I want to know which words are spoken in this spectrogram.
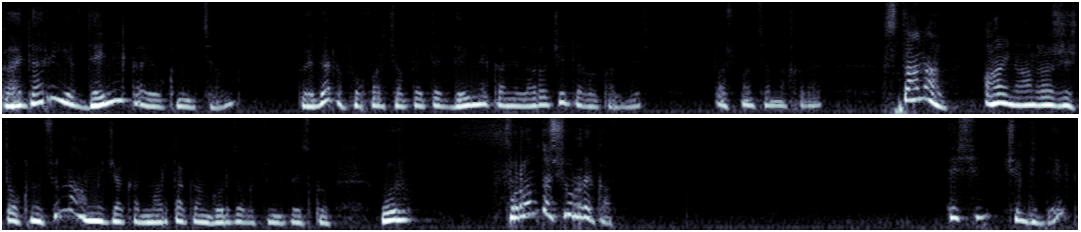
Գայդարը եւ Դենեկայի օգնությամբ Գայդարը փոխվարչապետ էր Դենեկան էլ առաջի տեղակալն էր պաշտպանության նախարար ստանալ այն անհրաժեշտ օգնությունը անմիջական մարտական գործողությունը տեսքով որ ֆրոնտը շուռ եկավ Էսի չգիտեք։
